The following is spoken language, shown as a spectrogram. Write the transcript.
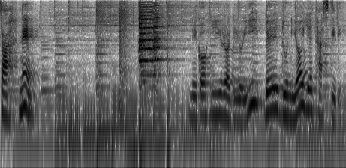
صحنه. نگاهی رادیویی به دنیای تصویری.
